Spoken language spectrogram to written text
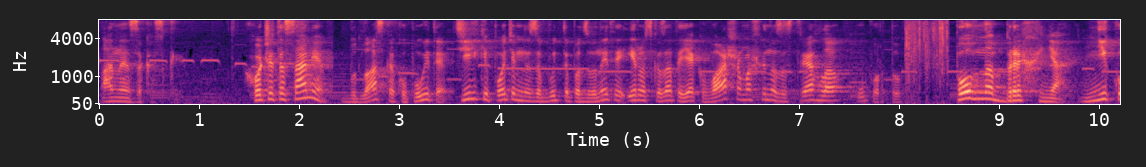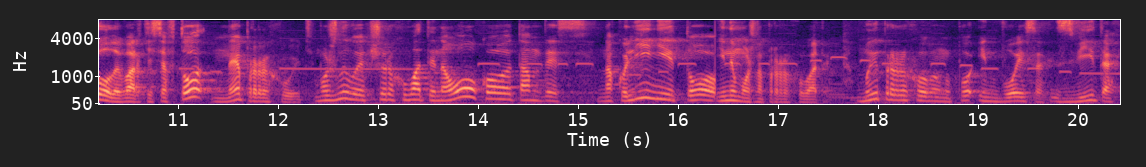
а не за казки. Хочете самі? Будь ласка, купуйте. Тільки потім не забудьте подзвонити і розказати, як ваша машина застрягла у порту. Повна брехня. Ніколи вартість авто не прорахують. Можливо, якщо рахувати на око, там десь на коліні, то і не можна прорахувати. Ми прораховуємо по інвойсах, звітах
